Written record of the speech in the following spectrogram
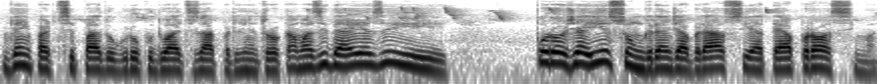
vem participar do grupo do WhatsApp para a gente trocar umas ideias e por hoje é isso, um grande abraço e até a próxima.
